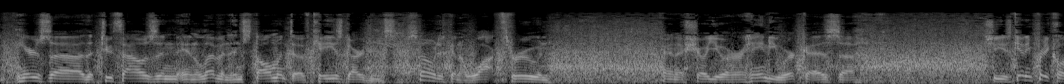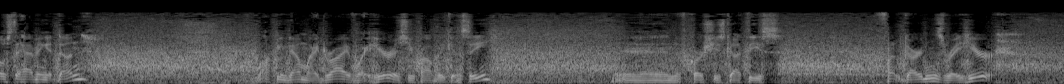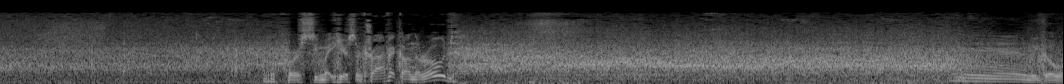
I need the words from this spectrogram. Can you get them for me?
right, here's uh, the 2011 installment of Kay's Gardens. So I'm just going to walk through and kind of show you her handiwork as uh, she's getting pretty close to having it done. Walking down my driveway here, as you probably can see. And of course, she's got these front gardens right here. Of course, you might hear some traffic on the road. And we go.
